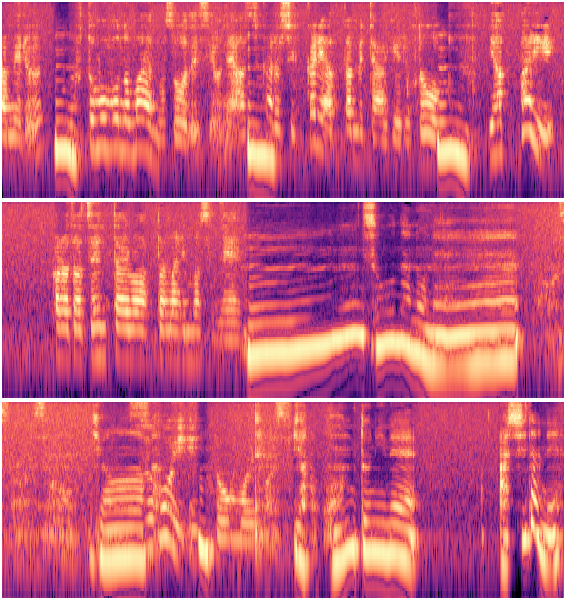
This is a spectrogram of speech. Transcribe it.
温める、うん。太ももの前もそうですよね。足からしっかり温めてあげると、うん。やっぱり体全体は温まりますね。うーんそうなのね。そうそう。いやー。すごいいいと思います。いや本当にね足だね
